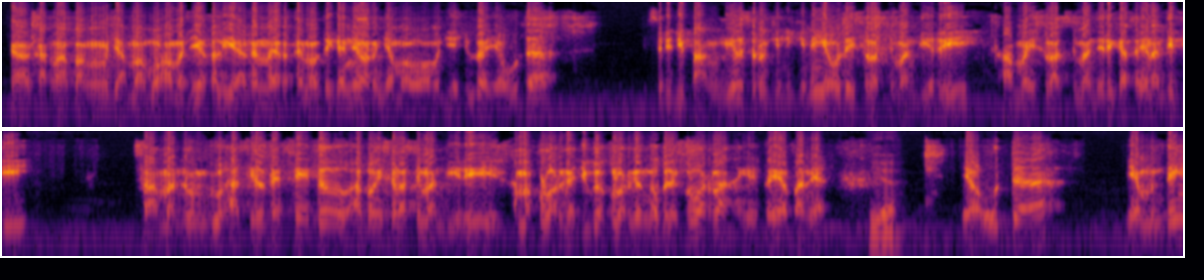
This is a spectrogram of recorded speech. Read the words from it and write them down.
Ya, karena Bang Jamaah Muhammadiyah kali ya kan RT 03-nya orang Jamaah Muhammadiyah juga ya udah. Jadi dipanggil suruh gini-gini ya udah isolasi mandiri. Sama isolasi mandiri katanya nanti di sama nunggu hasil tesnya itu abang isolasi mandiri. Sama keluarga juga keluarga nggak boleh keluar lah gitu ya Pan ya. Iya. ya udah. Yang penting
